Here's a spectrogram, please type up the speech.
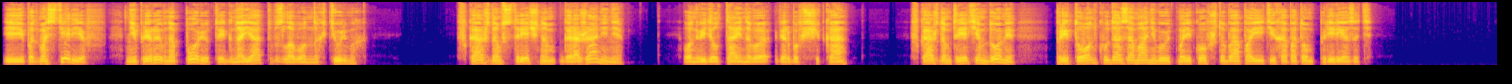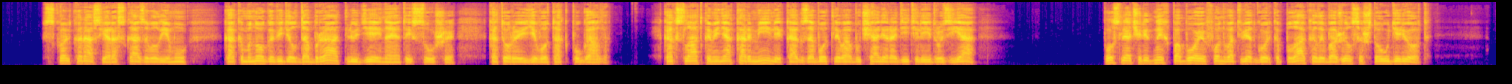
и подмастерьев непрерывно порют и гноят в зловонных тюрьмах. В каждом встречном горожанине он видел тайного вербовщика, в каждом третьем доме притон, куда заманивают моряков, чтобы опоить их, а потом прирезать. Сколько раз я рассказывал ему, как много видел добра от людей на этой суше, которая его так пугала. Как сладко меня кормили, как заботливо обучали родители и друзья. После очередных побоев он в ответ горько плакал и божился, что удерет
